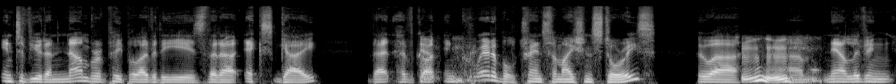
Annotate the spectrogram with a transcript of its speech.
interviewed a number of people over the years that are ex-gay that have got incredible transformation stories who are mm-hmm. um, now living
